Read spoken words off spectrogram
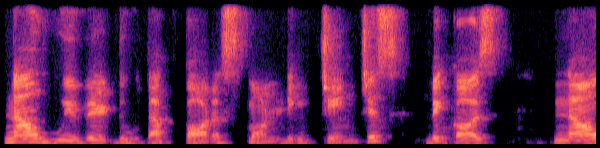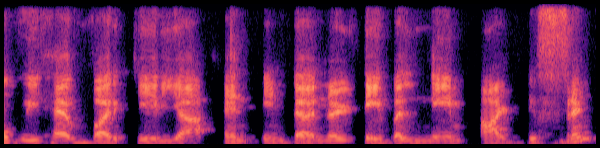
Now we will do the corresponding changes because now we have work area and internal table name are different.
